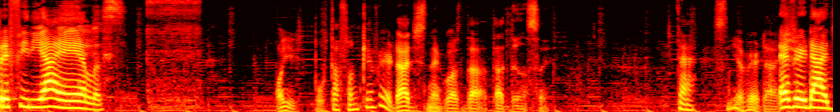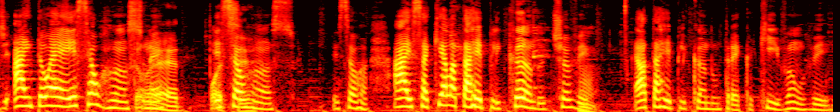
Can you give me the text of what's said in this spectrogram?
preferia elas. Olha, o povo tá falando que é verdade esse negócio da, da dança. Tá. Sim, é verdade. É verdade. Ah, então é esse é o ranço, Então né? é, pode Esse ser. é o ranço. Esse é o ranço. Ah, isso aqui ela tá replicando? Deixa eu ver. Hum. Ela tá replicando um treco aqui, vamos ver.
